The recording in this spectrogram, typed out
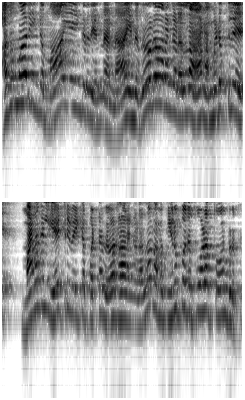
அது மாதிரி இங்க மாயைங்கிறது என்னன்னா இந்த விவகாரங்கள் எல்லாம் நம்மிடத்திலே மனதில் ஏற்றி வைக்கப்பட்ட விவகாரங்கள் எல்லாம் நமக்கு இருப்பது போல தோன்றுது.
